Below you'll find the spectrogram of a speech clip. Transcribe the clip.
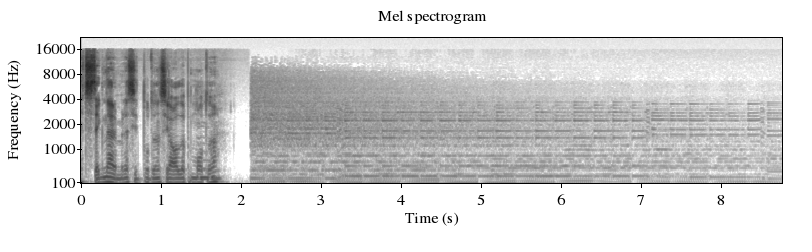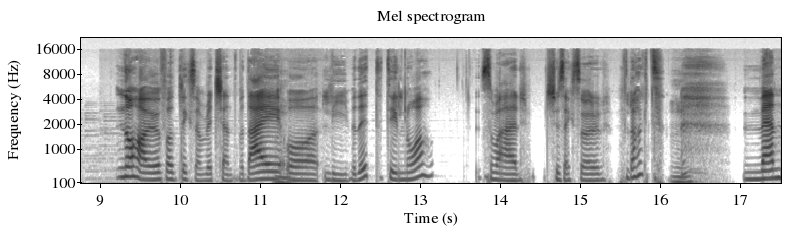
et steg nærmere sitt potensial, på en måte. Mm. Nå har vi jo fått liksom blitt kjent med deg Mm. og livet ditt til nå, som er 26 år langt. Mm. Men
